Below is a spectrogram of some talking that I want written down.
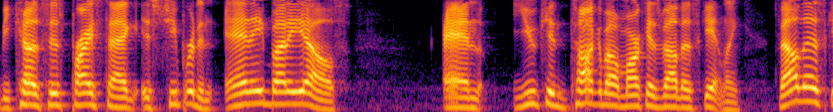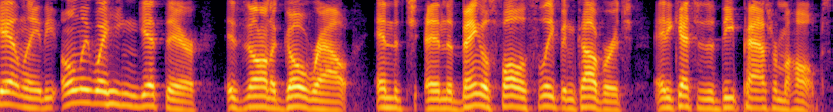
because his price tag is cheaper than anybody else. And you can talk about Marquez Valdes Scantling. Valdes Scantling, the only way he can get there is on a go route, and the and the Bengals fall asleep in coverage, and he catches a deep pass from Mahomes.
